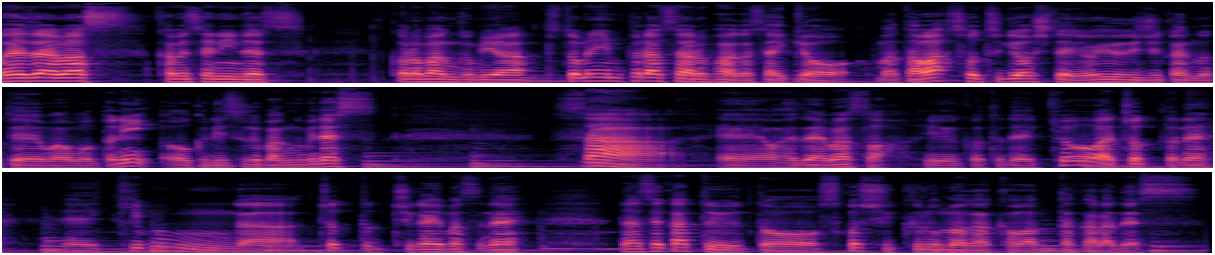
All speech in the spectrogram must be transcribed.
おはようございます。亀仙人です。この番組は、勤め人プラスアルファが最強、または卒業して余裕時間のテーマをもとにお送りする番組です。さあ、えーおはようございます。ということで、今日はちょっとね、えー気分がちょっと違いますね。なぜかというと、少し車が変わったからです。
